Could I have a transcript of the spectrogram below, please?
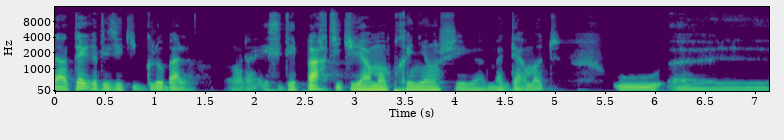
intègre des équipes globales. Et c'était particulièrement prégnant chez McDermott où euh,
